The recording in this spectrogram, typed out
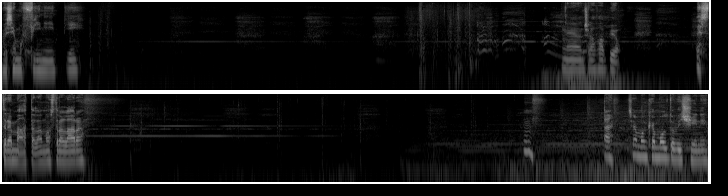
Dove siamo finiti? Eh, non ce la fa più. È stremata la nostra Lara. Mm. Eh, siamo anche molto vicini.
